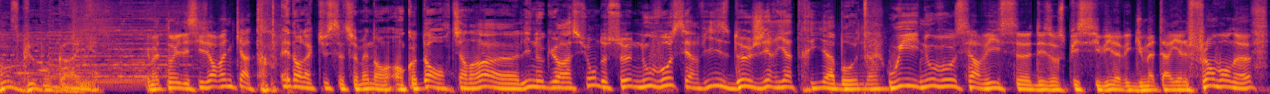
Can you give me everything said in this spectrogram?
France Bleu Bourgogne. Et maintenant, il est 6h24. Et dans l'actu cette semaine en, en Côte d'Or, on retiendra euh, l'inauguration de ce nouveau service de gériatrie à Beaune. Oui, nouveau service des hospices civils avec du matériel flambant neuf.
